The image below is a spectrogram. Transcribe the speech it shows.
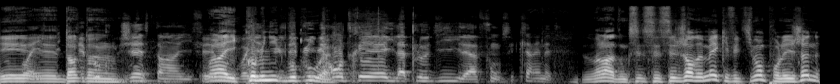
Et, il dans, fait beaucoup de gestes. Hein. Il fait, voilà, il communique beaucoup. il est rentré, il applaudit, il est à fond, c'est clair et net. Voilà, donc c'est le genre de mec, effectivement, pour les jeunes,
